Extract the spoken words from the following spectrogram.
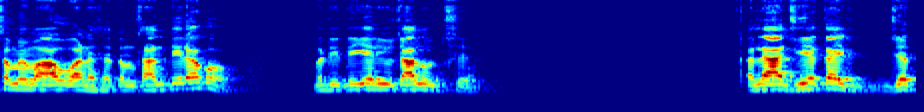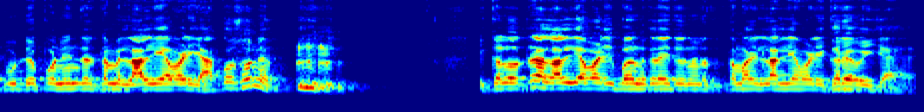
સમયમાં આવવાના છે. તમે શાંતિ રાખો. બધી તૈયારીઓ ચાલુ જ છે. એટલે આ જે કાંઈ જેતપુર ડેપોની અંદર તમે લાલિયાવાડી હાકો છો ને, એ કલોતરા લાલિયાવાડી બંધ કરાવી દો તમારી લાલિયાવાડી ઘરે વહી જાય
